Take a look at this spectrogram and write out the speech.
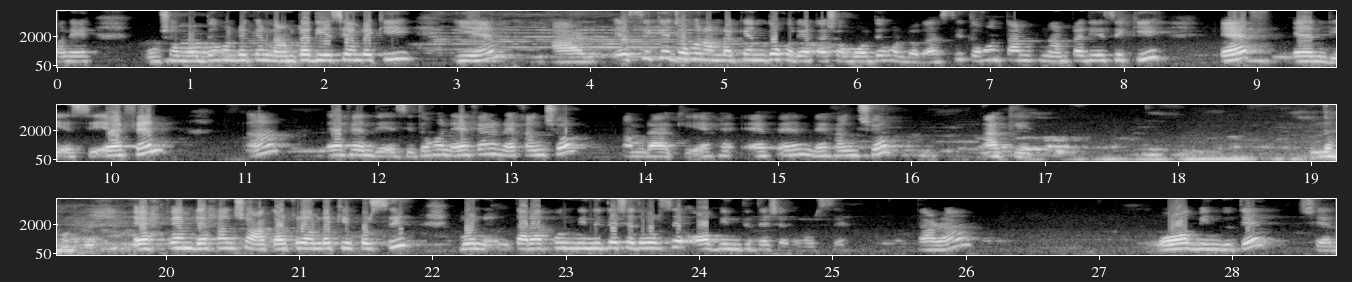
মানে মানে সমর্ধখণ্ডকের নামটা দিয়েছি আমরা কি? ইএম আর এসি কে যখন আমরা কেন্দ্র করে, একটা সমর্ধখণ্ডক আসছি তখন তার নামটা দিয়েছি কি? এফ এন দিয়েছি। এফ এন এফ এন দিয়েছি। তখন এফ এন রেখাংশ আমরা আঁকি। এফ এন রেখাংশ আঁকি। এফ এম রেখাংশ আঁকার পরে আমরা কি করছি? তারা কোন বিন্দুতে সেতু করছে? অবিন্দুতে সেতু করছে। তারা ও বিন্দুতে ছেদ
